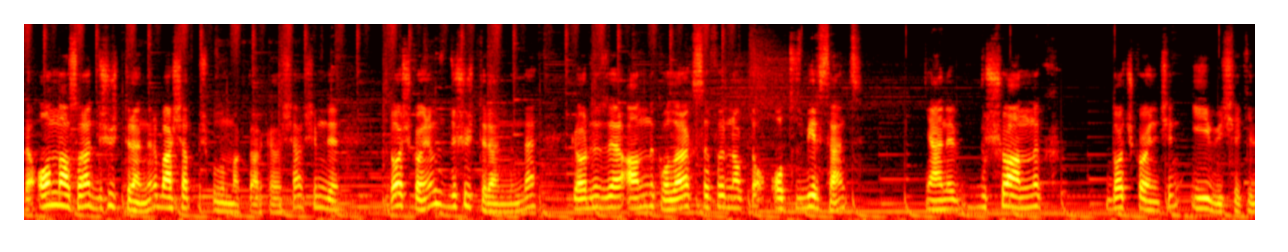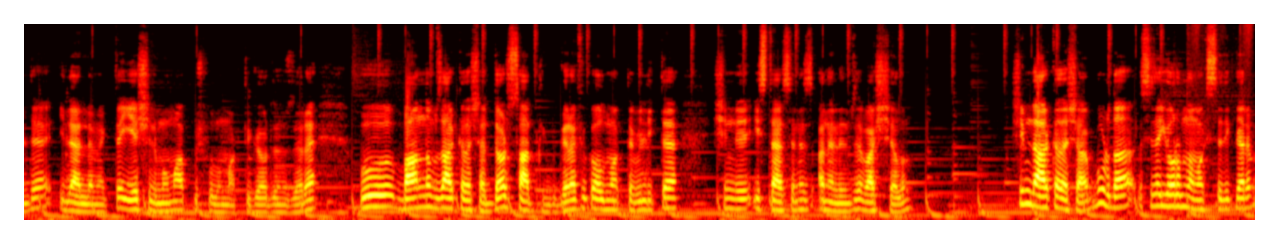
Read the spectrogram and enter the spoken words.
Ve ondan sonra düşüş trendleri başlatmış bulunmakta arkadaşlar. Şimdi Dogecoin'imiz düşüş trendinde. Gördüğünüz üzere anlık olarak 0.31 cent. Yani bu şu anlık Dogecoin için iyi bir şekilde ilerlemekte. Yeşil mumu atmış bulunmakta gördüğünüz üzere. Bu bandımız arkadaşlar 4 saatlik bir grafik olmakla birlikte şimdi isterseniz analizimize başlayalım. Şimdi arkadaşlar burada size yorumlamak istediklerim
